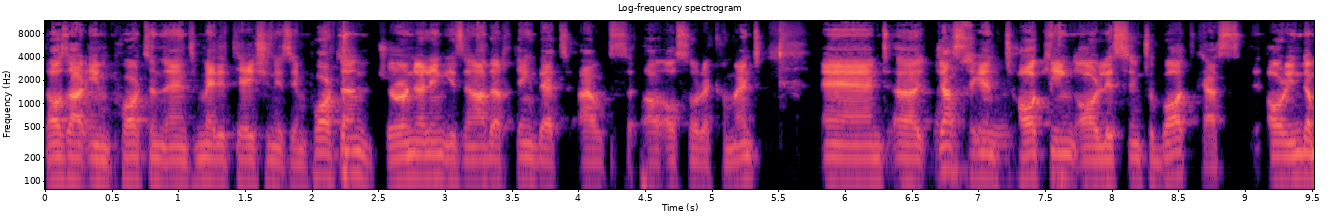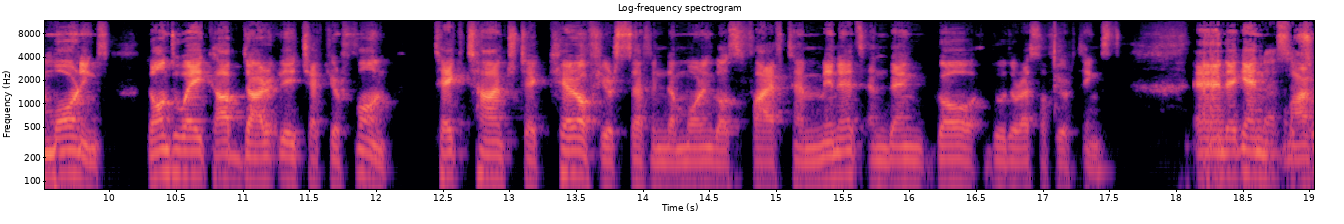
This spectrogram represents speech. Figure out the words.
those are important and meditation is important. Journaling is another thing that I would also recommend. And uh, just again, talking or listening to podcasts or in the mornings, don't wake up directly check your phone take time to take care of yourself in the morning those five ten minutes and then go do the rest of your things and again mark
